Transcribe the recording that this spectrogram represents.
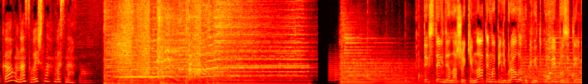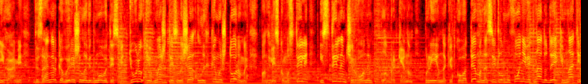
Така у нас вийшла весна. Текстиль для нашої кімнати ми підібрали у квітковій позитивній гамі. Дизайнерка вирішила відмовитись від тюлю і обмежитись лише легкими шторами в англійському стилі і стильним червоним ламбрекеном. Приємна квіткова тема на світлому фоні вікна додає кімнаті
